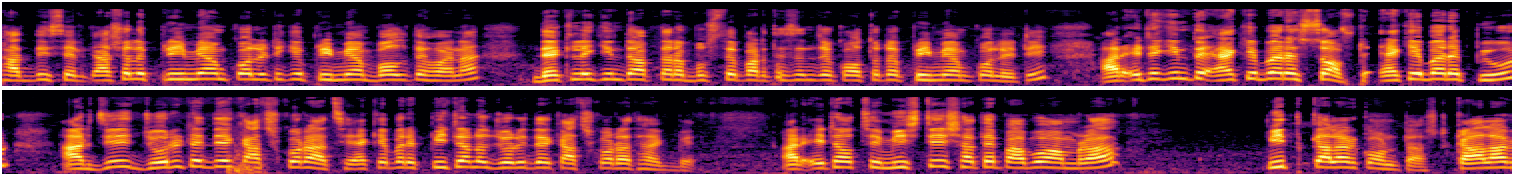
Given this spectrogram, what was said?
khadi silk আসলে প্রিমিয়াম কোয়ালিটিকে প্রিমিয়াম বলতে হয় না। দেখলে কিন্তু আপনারা বুঝতে পারতেছেন যে কতটা প্রিমিয়াম কোয়ালিটি আর এটা কিন্তু একেবারে সফট একেবারে পিওর আর যে জরিটা দিয়ে কাজ করা আছে, একেবারে পিটানো জরি দিয়ে কাজ করা থাকবে। আর এটা হচ্ছে মিষ্টির সাথে পাবো আমরা পিত কালার কন্ট্রাস্ট কালার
